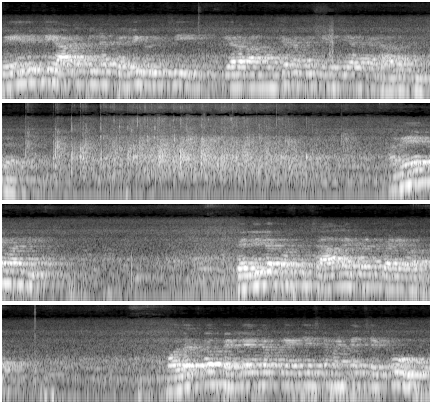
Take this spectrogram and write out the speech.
పేదింటి ఆడపిల్ల పెళ్ళి గురించి ఇవాళ మన ముఖ్యమంత్రి కేసీఆర్ గారు ఆలోచించారు. అనేక మంది పెళ్ళిళ్ళ కొరకు చాలా ఇబ్బంది పడేవారు. మొదట్లో పెళ్ళి ఏం చేసినామంటే చెక్కు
